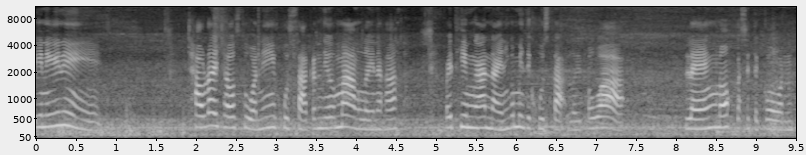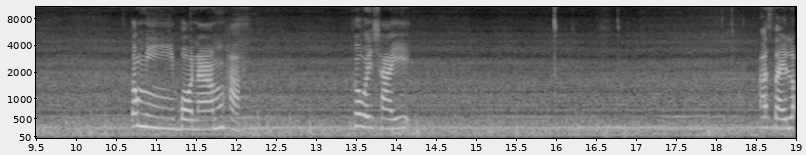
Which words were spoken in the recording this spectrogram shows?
ปีนี้นี่ ชาวไร่ชาวสวนนี่ขุดสระกันเยอะมากเลยนะคะ ไปทีมงานไหนนี่ก็มีแต่ขุดสระเลย เพราะว่าแล้งเนาะเกษตรกร ต้องมีบ่อน้ำค่ะ เพื่อไว้ใช้ อาศัยล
